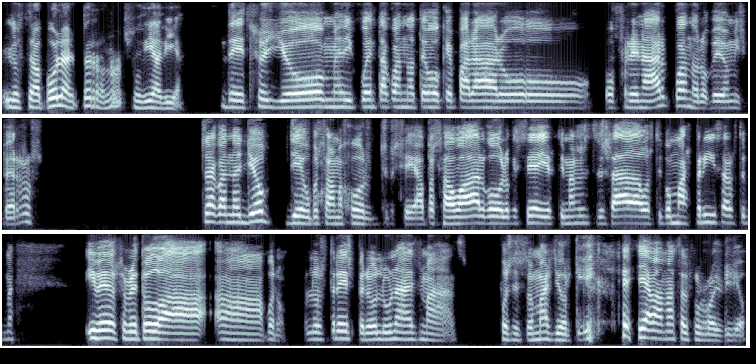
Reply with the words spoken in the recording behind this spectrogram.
lo extrapola el perro, ¿no? Su día a día. De hecho, yo me di cuenta cuando tengo que parar o, o frenar cuando lo veo en mis perros. O sea, cuando yo llego, pues a lo mejor, yo sé, ha pasado algo o lo que sea y estoy más estresada o estoy con más prisa o estoy y veo sobre todo a, a- bueno, los tres, pero Luna es más, pues eso, más Yorkie, ella va más a su rollo.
